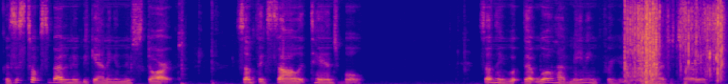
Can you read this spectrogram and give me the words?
because this talks about a new beginning, a new start, something solid, tangible, something that will have meaning for you, Sagittarius.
